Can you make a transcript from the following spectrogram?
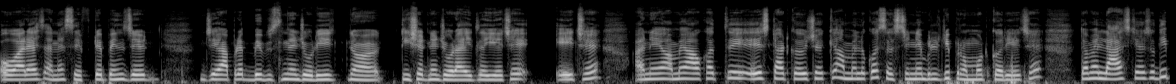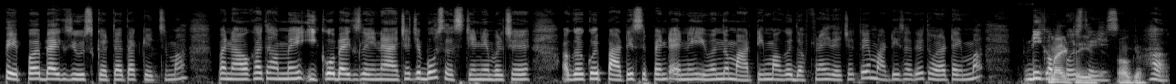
ઓઆરએસ અને સેફ્ટી પિન્સ જે જે આપણે બિબ્સને જોડી ટી શર્ટને જોડાઈ લઈએ છીએ એ છે. અને અમે આ વખતે એ સ્ટાર્ટ કર્યું છે કે અમે લોકો સસ્ટેનેબિલિટી પ્રમોટ કરીએ છીએ. તો અમે લાસ્ટ યર સુધી પેપર બેગ્સ યુઝ કરતા હતા કિડ્સમાં પણ આ વખત અમે ઇકો બેગ્સ લઈને આવ્યા છે જે બહુ સસ્ટેનેબલ છે. અગર કોઈ પાર્ટિસિપન્ટ એને ઇવન તો માટીમાં અગર દફનાઈ દે છે તો એ માટી સાથે થોડા ટાઈમમાં ડીકમ્પોઝ થઈ જશે. હા.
